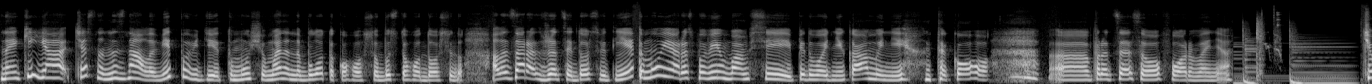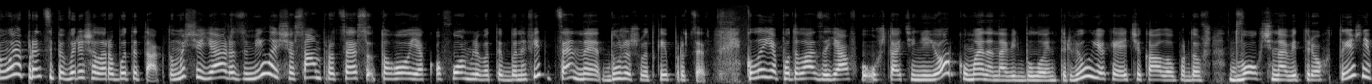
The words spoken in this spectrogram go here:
на які я чесно не знала відповіді, тому що в мене не було такого особистого досвіду. Але зараз вже цей досвід є. Тому я розповім вам всі підводні камені такого е, процесу оформлення. Чому я, в принципі, вирішила робити так? Тому що я розуміла, що сам процес того, як оформлювати бенефіти, це не дуже швидкий процес. Коли я подала заявку у штаті Нью-Йорк, у мене навіть було інтерв'ю, яке я чекала упродовж двох чи навіть трьох тижнів,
